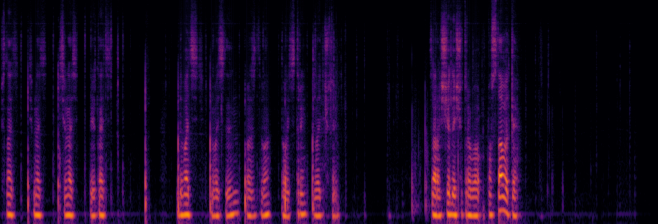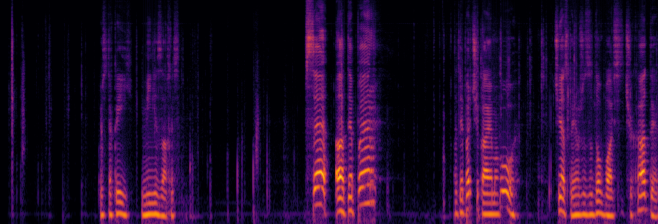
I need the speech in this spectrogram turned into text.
16, 17, 17, 19, 20, 21, 22, 23, 24. Зараз ще дещо треба поставити. Ось такий міні-захист. Все, а тепер. А тепер чекаємо. О, чесно, я вже задовбався чекати.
